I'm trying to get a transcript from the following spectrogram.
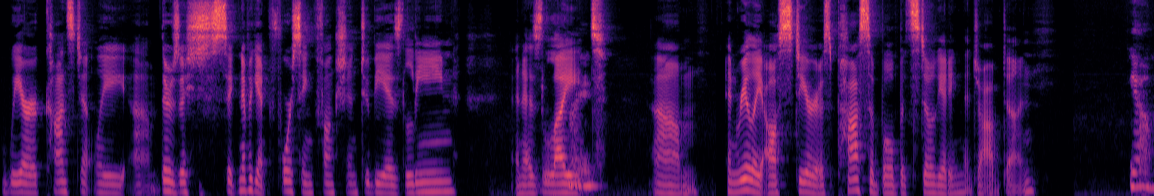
we are constantly um, there's a significant forcing function to be as lean and as light right. um, and really austere as possible but still getting the job done. Yeah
